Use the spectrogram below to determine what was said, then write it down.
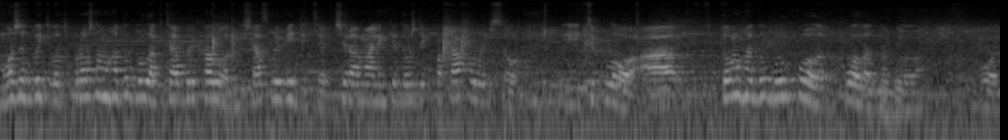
Может быть, вот в прошлом году был октябрь холодный, сейчас вы видите, вчера маленький дождик покапал и все, и тепло, а в том году был холод, холодно было. Вот,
